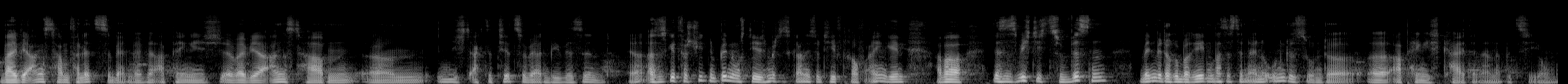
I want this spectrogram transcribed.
weil wir Angst haben, verletzt zu werden, weil wir abhängig, äh, weil wir Angst haben, ähm, nicht akzeptiert zu werden, wie wir sind. Ja? Also es gibt verschiedene Bindungsstile, ich möchte jetzt gar nicht so tief drauf eingehen, aber das ist wichtig zu wissen, wenn wir darüber reden, was ist denn eine ungesunde äh, Abhängigkeit in einer Beziehung.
